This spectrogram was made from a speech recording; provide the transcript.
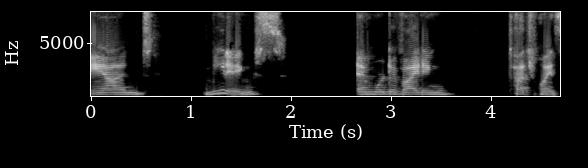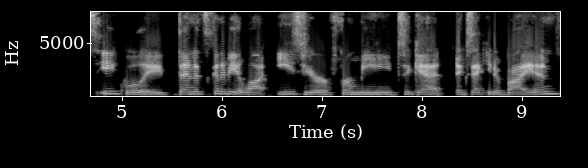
and meetings, and we're dividing touch points equally, then it's going to be a lot easier for me to get executive buy in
